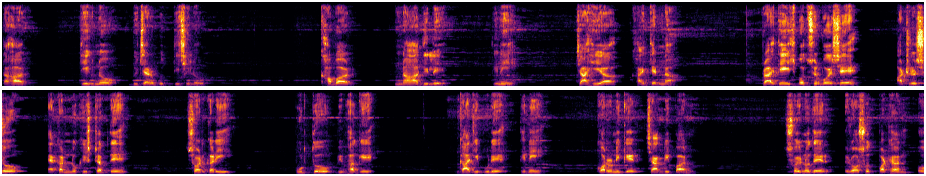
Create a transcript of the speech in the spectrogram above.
তাহার তীক্ষ্ণ বিচার বুদ্ধি ছিল। খাবার না দিলে তিনি চাহিয়া খাইতেন না। প্রায় তেইশ বৎসর বয়সে আঠেরোশো একান্ন খ্রিস্টাব্দে সরকারি পূর্ত বিভাগে গাজীপুরে তিনি করণিকের চাকরি পান। সৈন্যদের রসদ পাঠান ও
